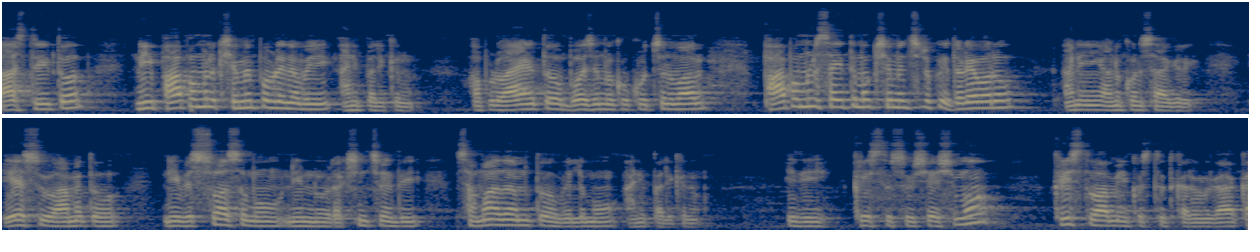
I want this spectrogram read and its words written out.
ఆ స్త్రీతో నీ పాపములు క్షమింపబడినవి అని పలికను. అప్పుడు ఆయనతో భోజనములకు కూర్చున్నవారు పాపములు సైతము క్షమించుటకు ఇతడెవరు? అని అనుకొని సాగిరి యేసు ఆమెతో నీ విశ్వాసము నిన్ను రక్షించినది సమాధానంతో వెళ్ళము అని పలికను. ఇది క్రీస్తు సుశేషము క్రీస్తు మీకు స్థుతి కలుగునుగాక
